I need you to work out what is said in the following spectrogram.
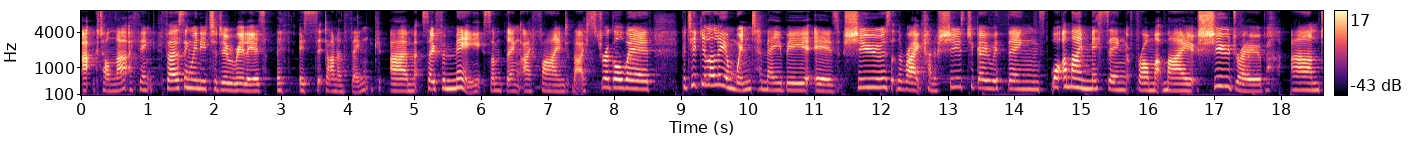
act on that. I think first thing we need to do really is, is sit down and think. Um, so for me, something I find that I struggle with particularly in winter maybe, is shoes, the right kind of shoes to go with things. What am I missing from my shoe drobe? And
